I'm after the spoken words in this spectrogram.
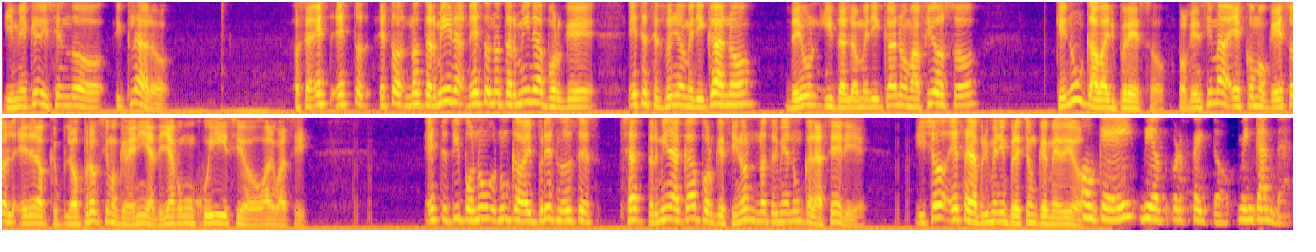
Y me quedo diciendo, y claro, o sea, esto, esto no termina, esto no termina porque este es el sueño americano de un italoamericano mafioso que nunca va a ir preso, porque encima es como que eso era lo, lo próximo que venía, tenía como un juicio o algo así este tipo nunca va a ir preso, entonces ya termina acá porque si no, no termina nunca la serie. Y yo, esa es la primera impresión que me dio. Ok, bien, perfecto. Me encanta.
